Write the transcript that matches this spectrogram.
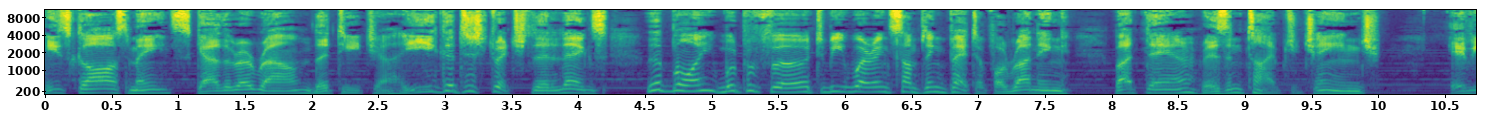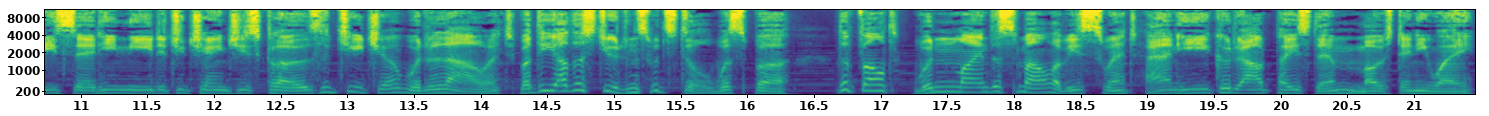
His classmates gather around the teacher, eager to stretch their legs. The boy would prefer to be wearing something better for running, but there isn't time to change. If he said he needed to change his clothes, the teacher would allow it, but the other students would still whisper. The Veld wouldn't mind the smell of his sweat, and he could outpace them most anyway.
